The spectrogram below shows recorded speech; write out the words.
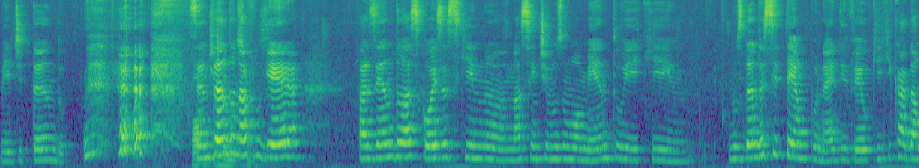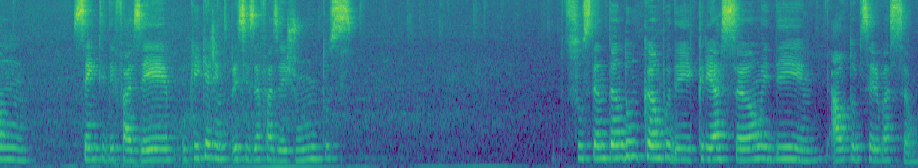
meditando, sentando na fogueira, fazendo as coisas que no, nós sentimos no momento e que nos dando esse tempo, né, de ver o que, que cada um sente de fazer, o que, que a gente precisa fazer juntos, sustentando um campo de criação e de autoobservação.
